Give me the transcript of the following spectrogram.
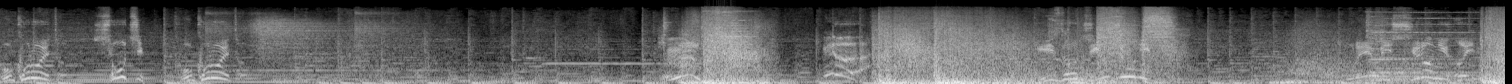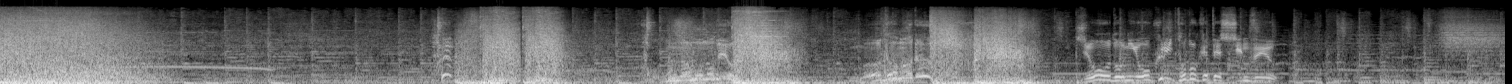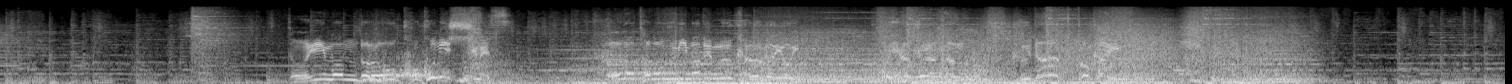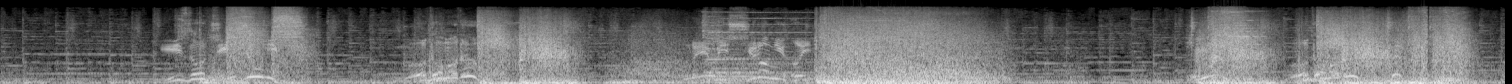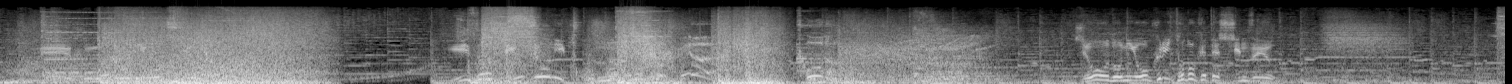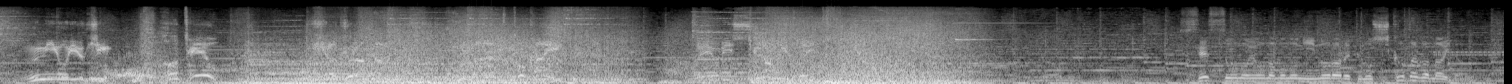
心得た。承知。心得た。いざ尋常に。これより修羅に入る。こんなものでは。まだまだ。浄土に送り届けて信ぜよ。大曼荼羅をここに示す。あなたの海まで向かうがよい。五百羅漢砕く都会。いざ尋常に。まだまだ。これより修羅に入る。ざ尋常にこんなものかこうだ。浄土に送り届けて信ぜよ。海を行き果てよ。百羅漢茨城都会。これより修羅に入る節操のようなものに祈られても仕方がないだろう。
